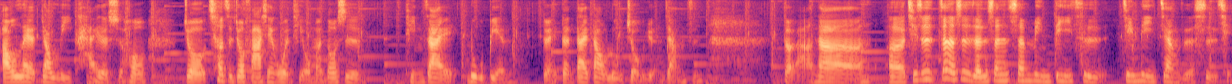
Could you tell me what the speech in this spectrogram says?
Outlet 要离开的时候，就车子就发现问题，我们都是停在路边，对，等待道路救援这样子。对啊，那呃，其实真的是人生生命第一次经历这样子的事情，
